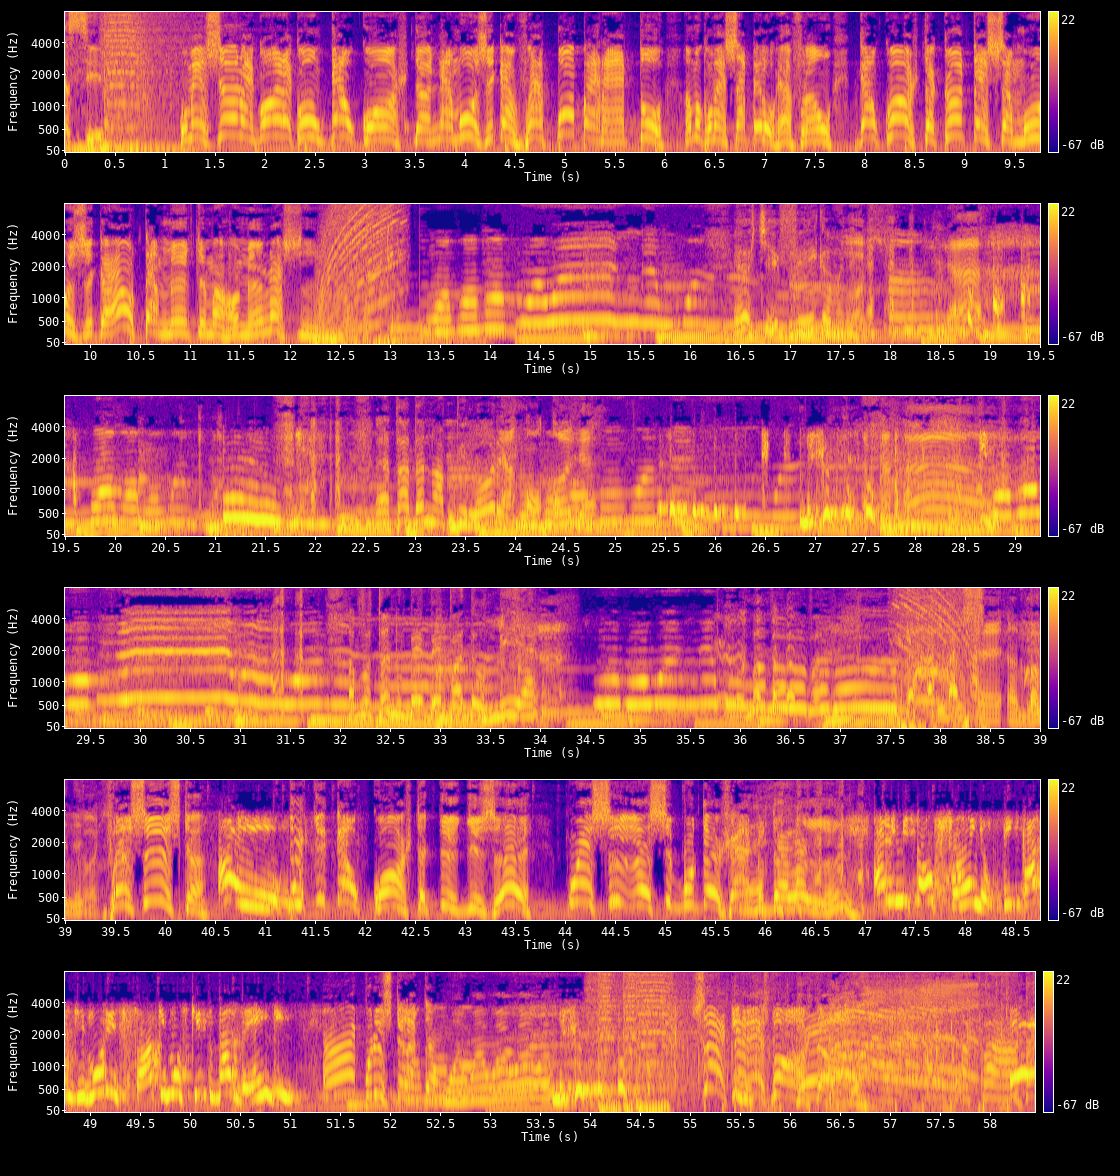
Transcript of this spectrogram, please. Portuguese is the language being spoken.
esse? Começando agora com o Gal Costa na música Vapor Barato. Vamos começar pelo refrão. Gal Costa canta essa música altamente marromeno assim. Eu te fico, mulher. Ela tá dando uma piloura. Olha. botando o bebê pra dormir, é? É, amém, né? Francisca, Oi! o que é que Gal Costa quis dizer com esse, esse budejado dela aí, hein? Ela imitou o fanho, picado de muriçoca e mosquito da dengue. Ah, por isso que ela tem um... Certa resposta! Muito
